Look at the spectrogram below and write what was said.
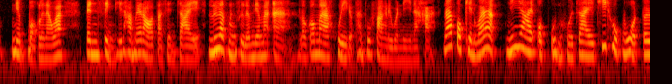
ำเนี่ยบอกเลยนะว่า เป็นสิ่งที่ทำให้เราตัดสินใจเลือกหนังสือเล่มนี้มาอ่าน แล้วก็มาคุยกับท่านผู้ฟังในวันนี้นะคะ หน้าปกเขียนว่านิยายอบอุ่นหัวใจที่ถูกโหวตโดย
